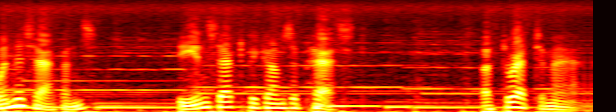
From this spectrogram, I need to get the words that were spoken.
When this happens, the insect becomes a pest, a threat to man.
